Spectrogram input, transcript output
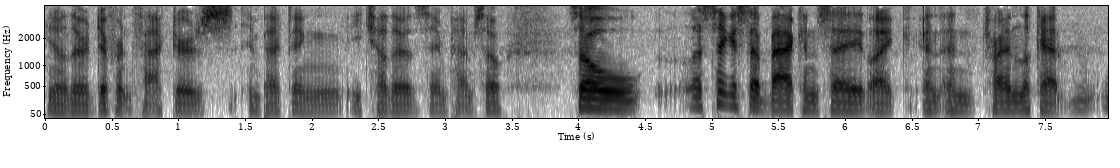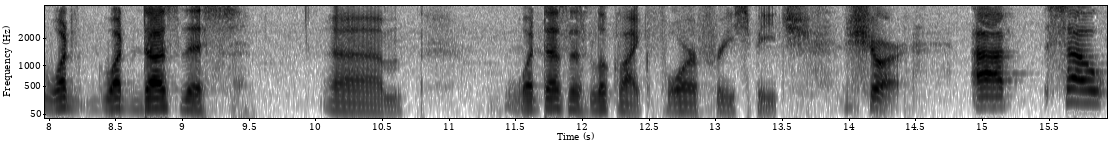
you know there are different factors impacting each other at the same time so so let's take a step back and say, like, and, and try and look at what what does this, um, what does this look like for free speech? Sure. Uh, so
